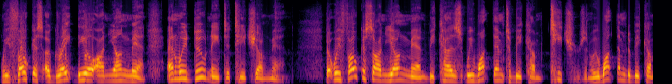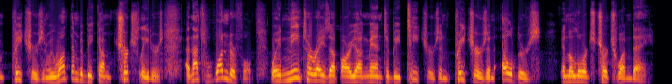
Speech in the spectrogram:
we focus a great deal on young men, and we do need to teach young men. But we focus on young men because we want them to become teachers and we want them to become preachers and we want them to become church leaders. And that's wonderful. We need to raise up our young men to be teachers and preachers and elders in the Lord's church one day.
